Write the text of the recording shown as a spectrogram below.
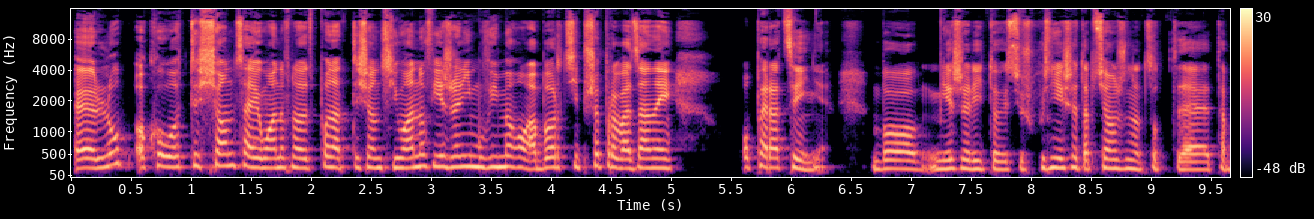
E, lub około 1000 juanów, nawet ponad 1000 juanów, jeżeli mówimy o aborcji przeprowadzanej operacyjnie, bo jeżeli to jest już późniejszy etap ciąży, no to te, tab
